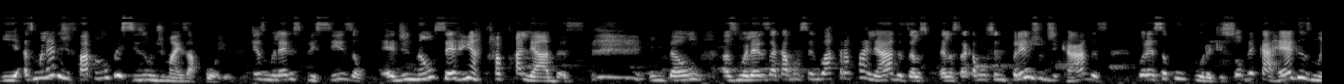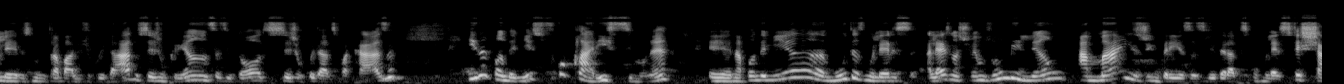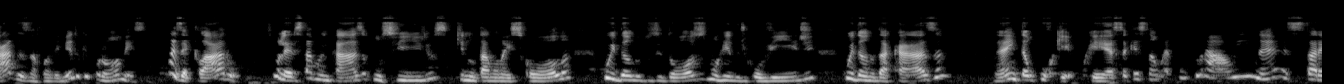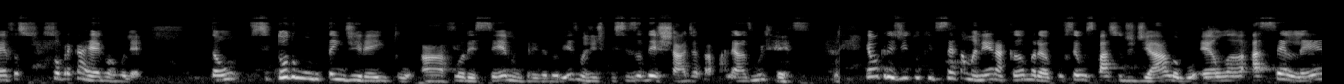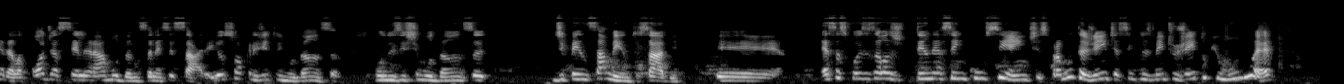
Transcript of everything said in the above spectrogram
E as mulheres, de fato, não precisam de mais apoio. O que as mulheres precisam é de não serem atrapalhadas. Então, as mulheres acabam sendo atrapalhadas, elas, elas acabam sendo prejudicadas por essa cultura que sobrecarrega as mulheres no trabalho de cuidado, sejam crianças, idosos, sejam cuidados com a casa. E na pandemia isso ficou claríssimo, né? É, na pandemia, muitas mulheres, aliás, nós tivemos um milhão a mais de empresas lideradas por mulheres fechadas na pandemia do que por homens. Mas é claro, mulheres estavam em casa com os filhos, que não estavam na escola, cuidando dos idosos, morrendo de Covid, cuidando da casa. Né? Então, por quê? Porque essa questão é cultural e né, essas tarefas sobrecarregam a mulher. Então, se todo mundo tem direito a florescer no empreendedorismo, a gente precisa deixar de atrapalhar as mulheres. Eu acredito que, de certa maneira, a Câmara, por ser um espaço de diálogo, ela acelera, ela pode acelerar a mudança necessária. E eu só acredito em mudança quando existe mudança de pensamento, sabe? É, essas coisas elas tendem a ser inconscientes. Para muita gente é simplesmente o jeito que o mundo é.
